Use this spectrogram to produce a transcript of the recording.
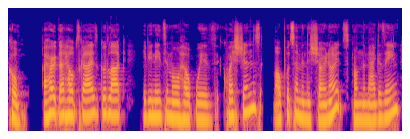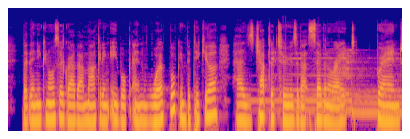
Cool. I hope that helps, guys. Good luck. If you need some more help with questions, I'll put some in the show notes from the magazine. But then you can also grab our marketing ebook and workbook in particular has chapter two is about seven or eight brand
